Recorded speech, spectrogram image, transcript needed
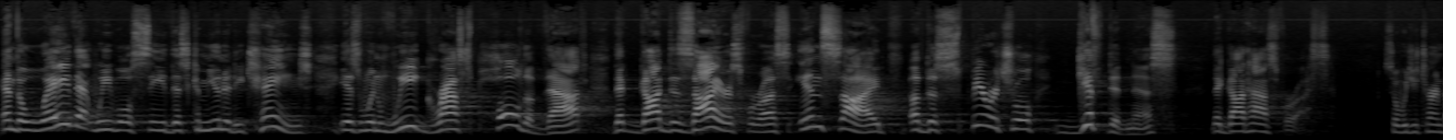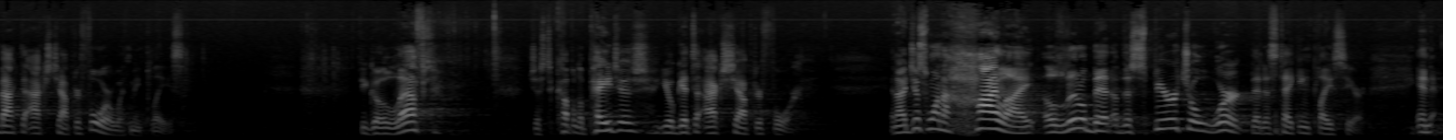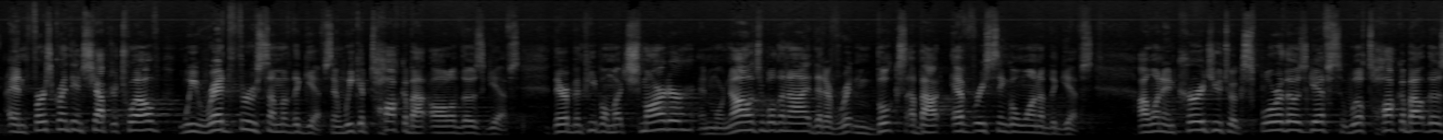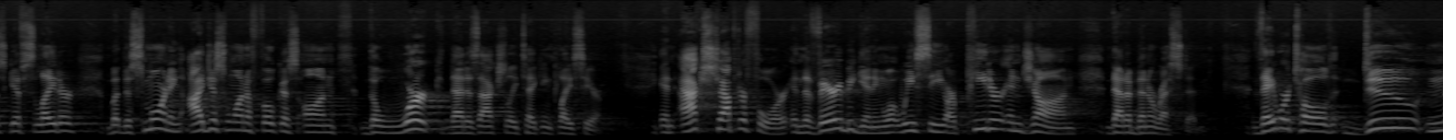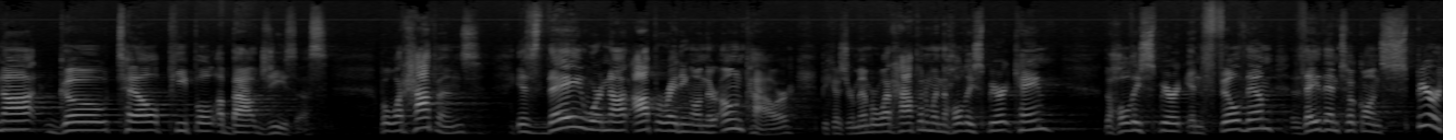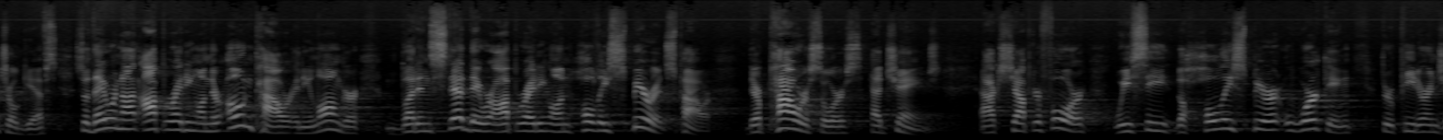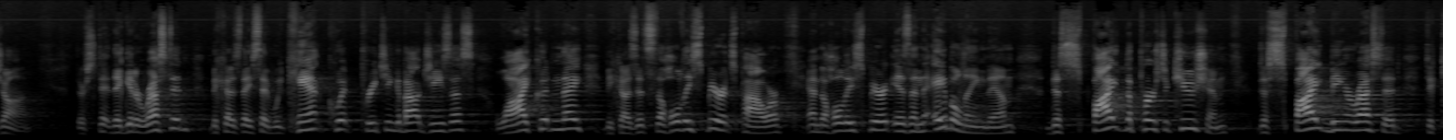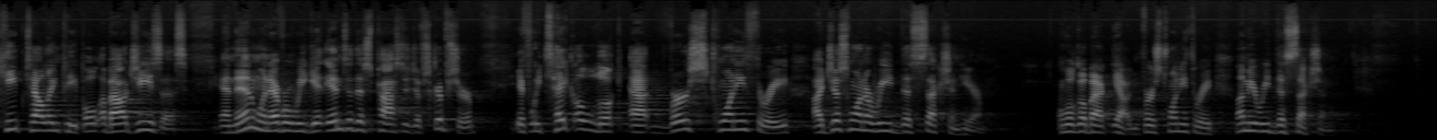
And the way that we will see this community change is when we grasp hold of that that God desires for us inside of the spiritual giftedness that God has for us. So, would you turn back to Acts chapter 4 with me, please? If you go left, just a couple of pages, you'll get to Acts chapter 4. And I just want to highlight a little bit of the spiritual work that is taking place here. In, in 1 Corinthians chapter 12, we read through some of the gifts, and we could talk about all of those gifts. There have been people much smarter and more knowledgeable than I that have written books about every single one of the gifts. I want to encourage you to explore those gifts. We'll talk about those gifts later. But this morning, I just want to focus on the work that is actually taking place here. In Acts chapter 4, in the very beginning, what we see are Peter and John that have been arrested. They were told, Do not go tell people about Jesus. But what happens is they were not operating on their own power, because remember what happened when the Holy Spirit came? The Holy Spirit infilled them. They then took on spiritual gifts. So they were not operating on their own power any longer, but instead they were operating on Holy Spirit's power. Their power source had changed. Acts chapter 4, we see the Holy Spirit working through Peter and John. St- they get arrested because they said, We can't quit preaching about Jesus. Why couldn't they? Because it's the Holy Spirit's power, and the Holy Spirit is enabling them, despite the persecution, despite being arrested, to keep telling people about Jesus. And then, whenever we get into this passage of Scripture, if we take a look at verse 23, I just want to read this section here. We'll go back, yeah, in verse 23. Let me read this section.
